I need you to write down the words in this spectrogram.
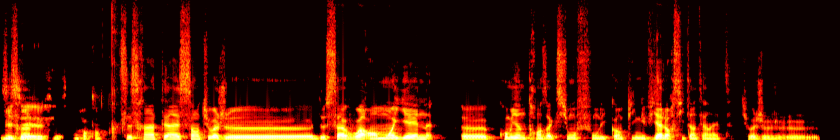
Mais c'est important. Ce serait intéressant, tu vois, je, de savoir en moyenne euh, combien de transactions font les campings via leur site internet. Tu vois, je,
